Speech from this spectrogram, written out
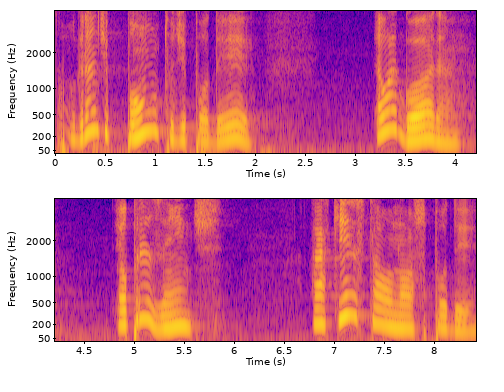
o grande ponto de poder é o agora, é o presente. Aqui está o nosso poder.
